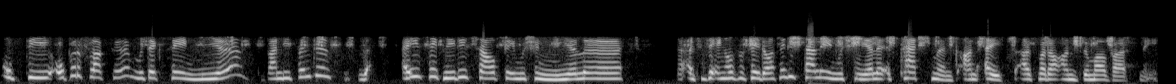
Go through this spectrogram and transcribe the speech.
op die oppervlakte moet ek sê nee want die punt is hy het nie dieselfde emosionele as jy Engels sê daar's nie dieselfde emosionele attachment aan iets as wat daar aan Zuma was nie.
